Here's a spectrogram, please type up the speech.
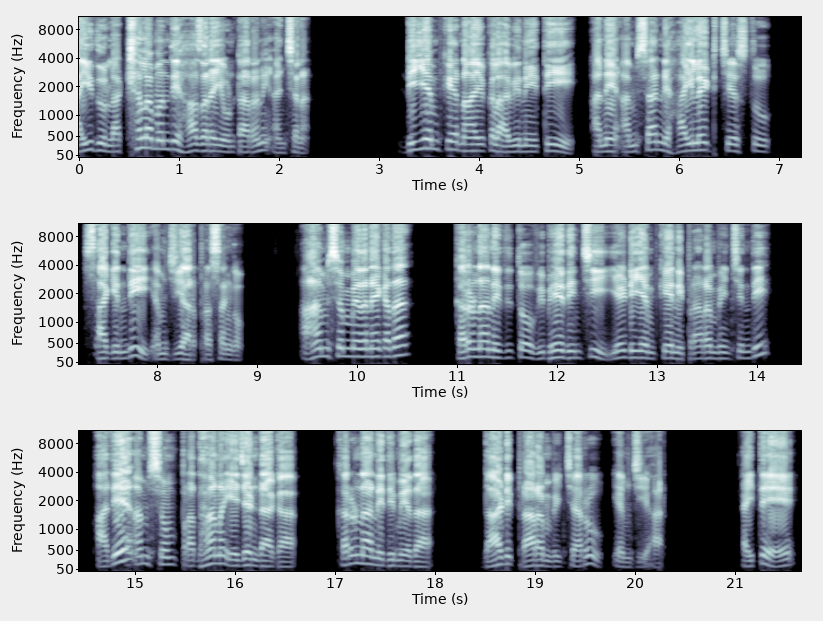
ఐదు లక్షల మంది హాజరై ఉంటారని అంచనా. డిఎంకే నాయకుల అవినీతి అనే అంశాన్ని హైలైట్ చేస్తూ సాగింది ఎంజీఆర్ ప్రసంగం. ఆ అంశం మీదనే కదా కరుణానిధితో విభేదించి ఏడీఎంకేని ప్రారంభించింది. అదే అంశం ప్రధాన ఎజెండాగా కరుణానిధి మీద దాడి ప్రారంభించారు ఎంజీఆర్. అయితే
